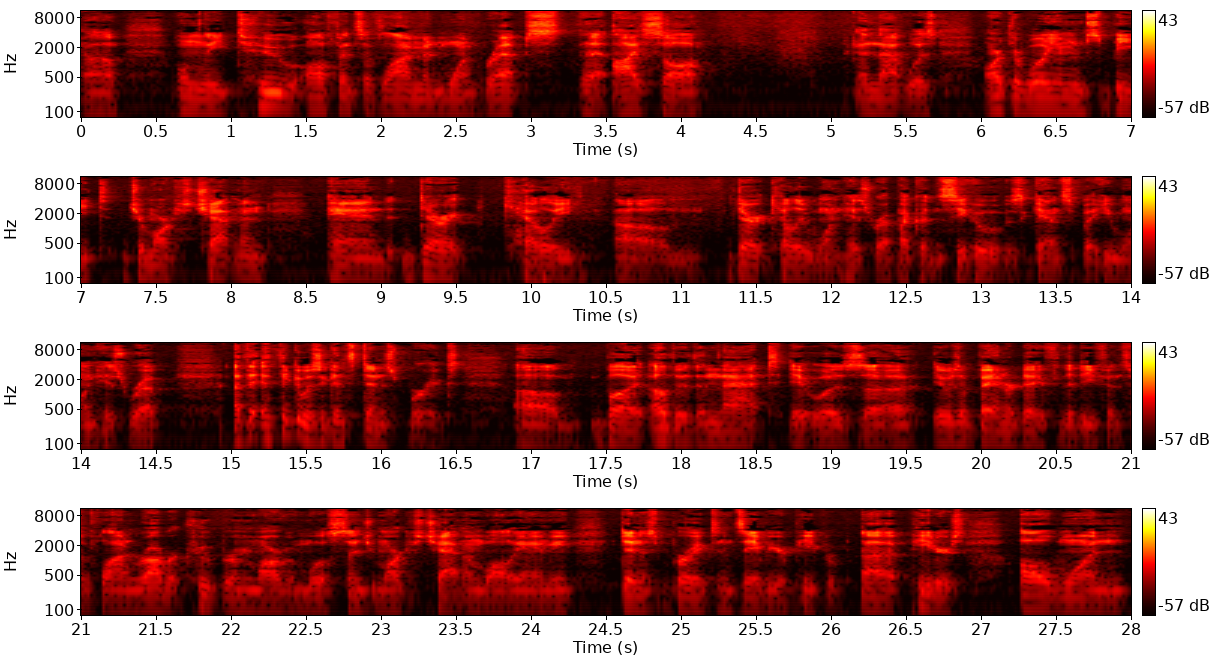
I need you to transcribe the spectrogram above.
Uh, only two offensive linemen won reps that I saw, and that was Arthur Williams beat Jamarcus Chatman, and Derrick Kelly. Um, Derrick Kelly won his rep. I couldn't see who it was against, but he won his rep. I, th- I think it was against Dennis Briggs. Um, but other than that, it was uh, it was a banner day for the defensive line. Robert Cooper, Marvin Wilson, Jamarcus Chatman, Wally Amy, Dennis Briggs, and Xavier Pe- uh, Peters all won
